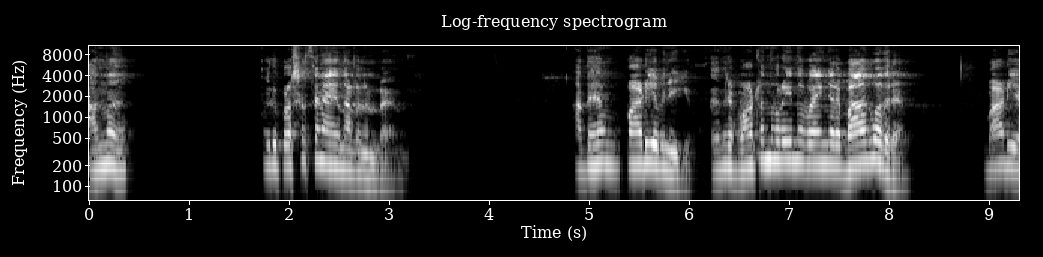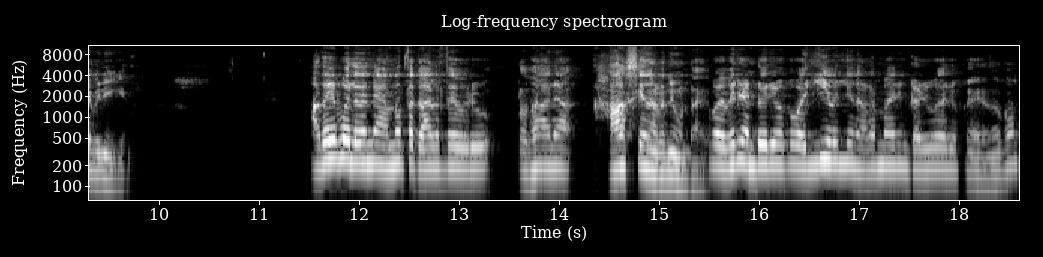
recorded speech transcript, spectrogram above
അന്ന് ഒരു പ്രശസ്തനായ നടനുണ്ടായിരുന്നു. അദ്ദേഹം പാടി അഭിനയിക്കും. അദ്ദേഹത്തിന്റെ പാട്ടെന്ന് പറയുന്നത് ഭയങ്കര ഭാഗവതര പാടി അഭിനയിക്കും. അതേപോലെ തന്നെ അന്നത്തെ കാലത്തെ ഒരു പ്രധാന ഹാസ്യ നടനും ഉണ്ടായിരുന്നു. അപ്പോൾ ഇവർ രണ്ടുപേരുമൊക്കെ വലിയ വലിയ നടന്മാരും കഴിവുകാരും ഒക്കെ ആയിരുന്നു. അപ്പം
